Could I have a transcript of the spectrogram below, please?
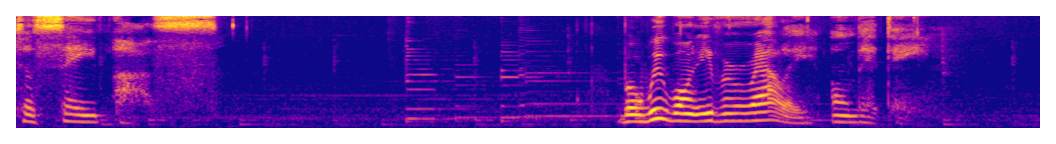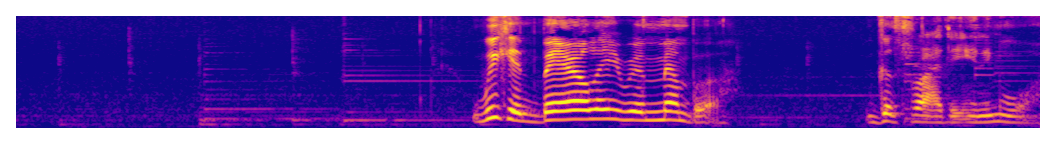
to save us. But we won't even rally on that day. We can barely remember Good Friday anymore.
